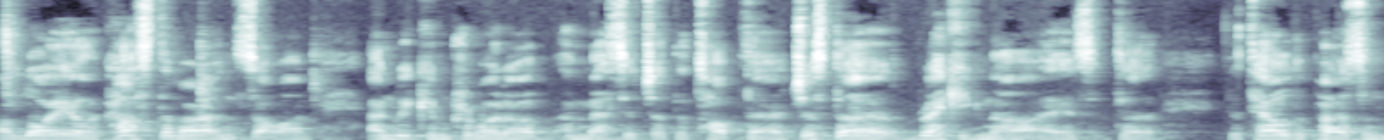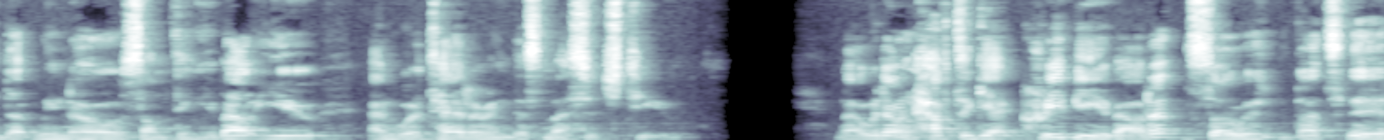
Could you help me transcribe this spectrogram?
a, loyal customer and so on. And we can promote a, a message at the top there just to recognize, to, to tell the person that we know something about you and we're tailoring this message to you. Now, we don't have to get creepy about it, so that's the,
